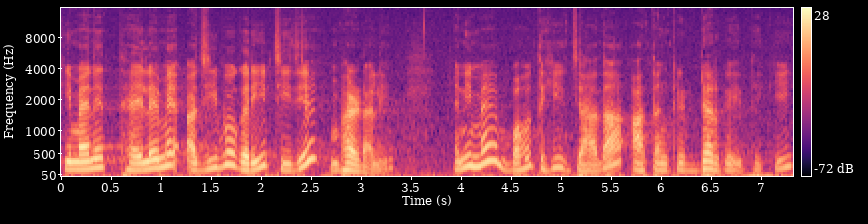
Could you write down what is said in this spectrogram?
कि मैंने थैले में अजीबो गरीब चीज़ें भर डाली। यानी मैं बहुत ही ज़्यादा आतंकित, डर गई थी कि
